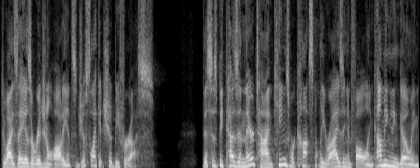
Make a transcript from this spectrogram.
to Isaiah's original audience, just like it should be for us. This is because in their time, kings were constantly rising and falling, coming and going.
